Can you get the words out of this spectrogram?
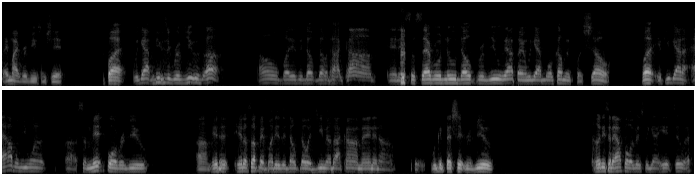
they might review some shit. But we got music reviews up on butisitdopedope.com and it's a several new dope reviews out there and we got more coming for sure. But if you got an album you want to uh, submit for a review, um, hit it hit us up at butisitdopedope at gmail.com, man, and um, we'll get that shit reviewed. Hoodie said Apple eventually got hit too. That's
